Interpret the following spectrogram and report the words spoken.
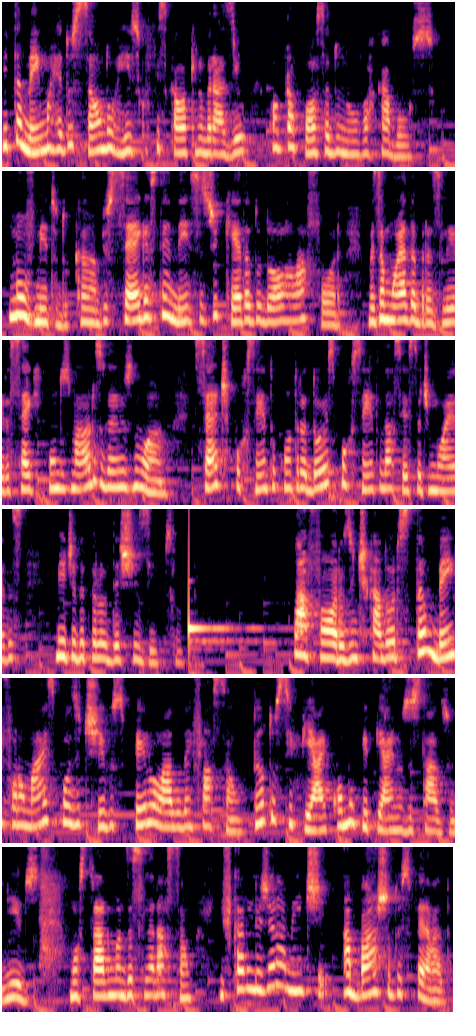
E também uma redução do risco fiscal aqui no Brasil com a proposta do novo arcabouço. O movimento do câmbio segue as tendências de queda do dólar lá fora, mas a moeda brasileira segue com um dos maiores ganhos no ano, 7% contra 2% da cesta de moedas medida pelo DXY. Lá fora, os indicadores também foram mais positivos pelo lado da inflação. Tanto o CPI como o PPI nos Estados Unidos mostraram uma desaceleração e ficaram ligeiramente abaixo do esperado.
